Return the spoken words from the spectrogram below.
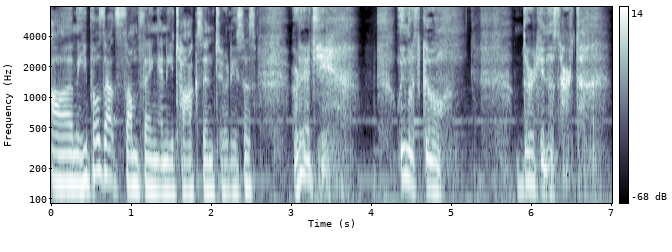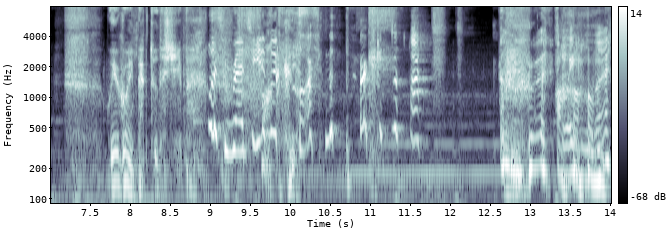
Um, he pulls out something and he talks into it. He says, "Reggie, we must go. Durgan is hurt. We are going back to the ship." Was Reggie in the Fuck car this. in the parking lot? Wait, um, what?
